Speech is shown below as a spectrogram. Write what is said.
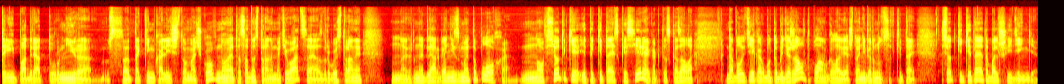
три подряд турнира с таким количеством очков, но это, с одной стороны, мотивация, а с другой стороны, наверное, для организма это плохо. Но все-таки это китайская серия, как ты сказала, WTA как будто бы держал этот план в голове, что они вернутся в Китай. Все-таки Китай — это большие деньги.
